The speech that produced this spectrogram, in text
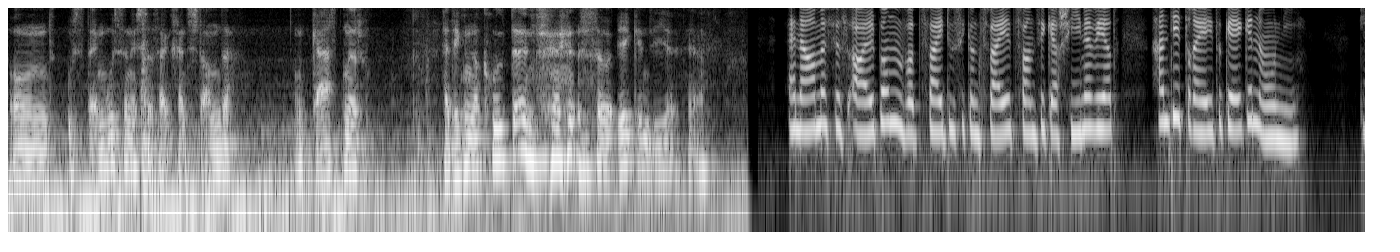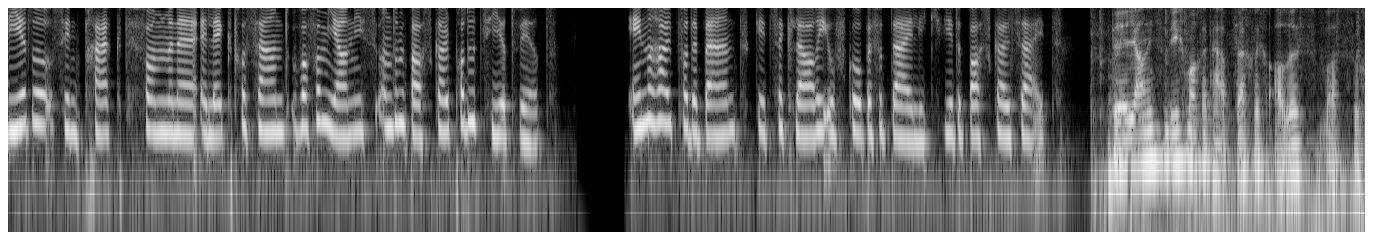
Und aus dem heraus ist das eigentlich entstanden. Und Gärtner hat irgendwie noch cool tönt, so irgendwie, ja. Ein Name fürs Album, das 2022 erschienen wird, haben die drei dagegen noch nie. Die Lieder sind prägt von einem Elektrosound, der von Janis und dem Pascal produziert wird. Innerhalb der Band gibt es eine klare Aufgabenverteilung, wie der Pascal sagt. Der Janis und ich machen hauptsächlich alles, was so ein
